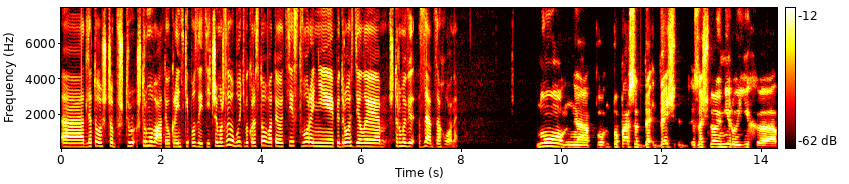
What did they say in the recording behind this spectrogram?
е, для того, щоб шту- штурмувати українські позиції? Чи можливо будуть використовувати оці створені підрозділи штурмові Z-загони? Ну е, по- по-перше, де, дещо значною мірою їх е,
